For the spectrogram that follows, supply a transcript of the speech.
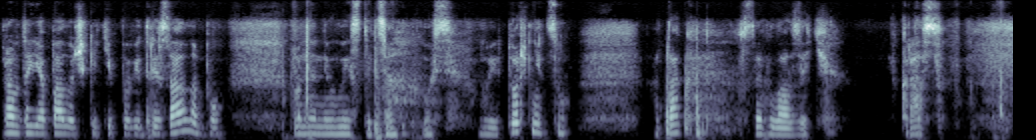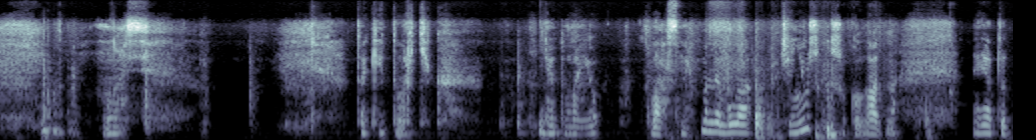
Правда, я палочки ті повідрізала, бо в мене не вміститься ось мою тортницю. А так все влазить якраз. Ось такий тортик. Я думаю, класний. У мене була печенюшка шоколадна. Я тут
